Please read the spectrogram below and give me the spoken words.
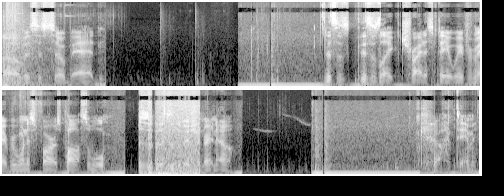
Oh, this is so bad. This is this is like try to stay away from everyone as far as possible. This is this is the mission right now. God damn it.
